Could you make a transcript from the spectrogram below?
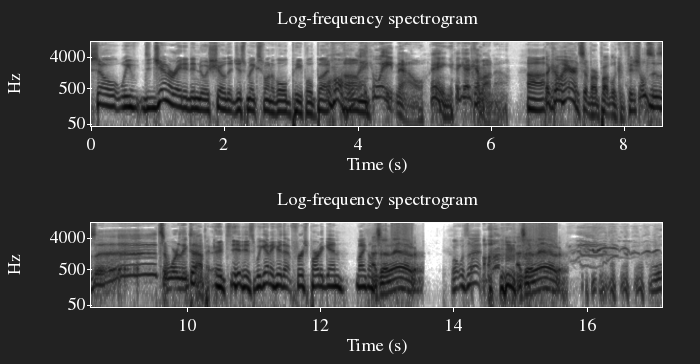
So we've degenerated into a show that just makes fun of old people, but Oh, um, hey, wait now. Hey, hey, come on now. the coherence of our public officials is uh, it's a worthy topic. it, it is. We got to hear that first part again, Michael. As I said, that. What was that? as I said, that.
